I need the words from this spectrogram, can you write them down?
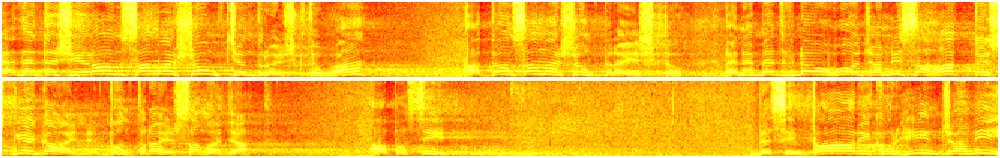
Edhe dëshiron sa ma shumë të qëndrojsh këtu, a? A don sa ma shumë të rrijsh këtu? Ene me të vnu hoxha një sahat ti s'ke gajle, don të rrijsh sa ma gjatë. Apo si? Besimtari kur hin në xhami,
